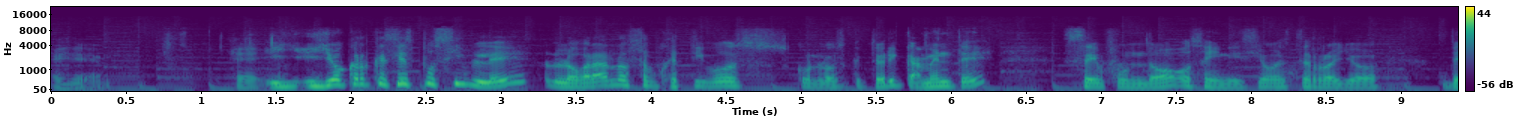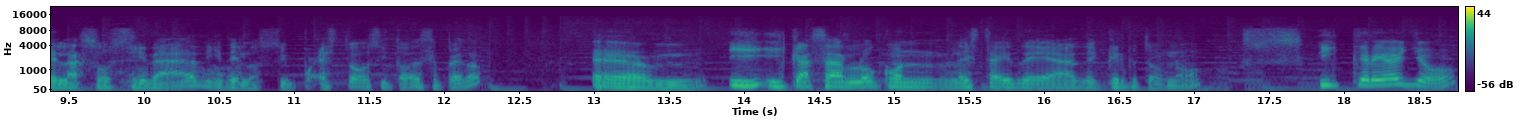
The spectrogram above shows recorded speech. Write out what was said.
Eh, eh, y, yo creo que sí es posible lograr los objetivos con los que teóricamente se fundó o se inició este rollo de la sociedad y de los impuestos y todo ese pedo. Em, y, y casarlo con esta idea de cripto, ¿no? Y creo yo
